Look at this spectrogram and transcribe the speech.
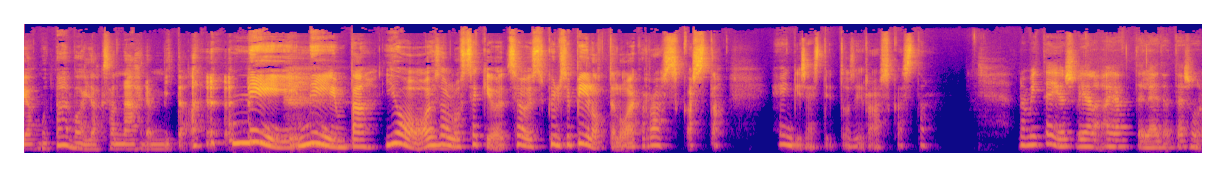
ja, mutta mä en vaan jaksa nähdä mitään. Niin, niinpä. Joo, olisi ollut sekin, että se olisi kyllä se piilottelu aika raskasta, henkisesti tosi raskasta. No miten jos vielä ajattelee tätä sun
